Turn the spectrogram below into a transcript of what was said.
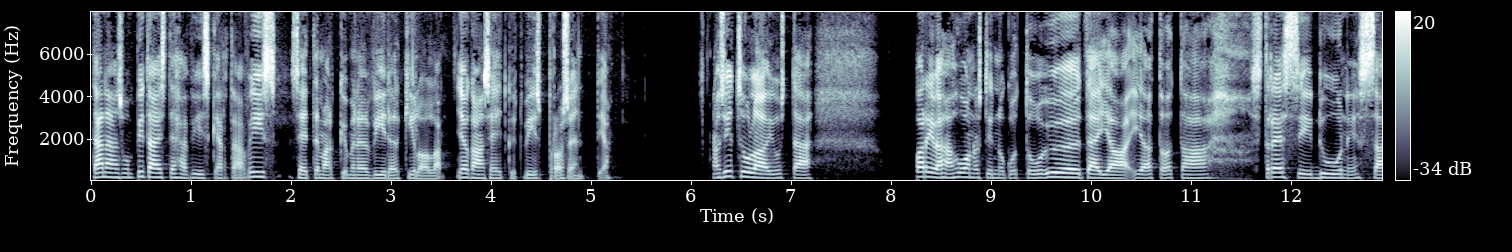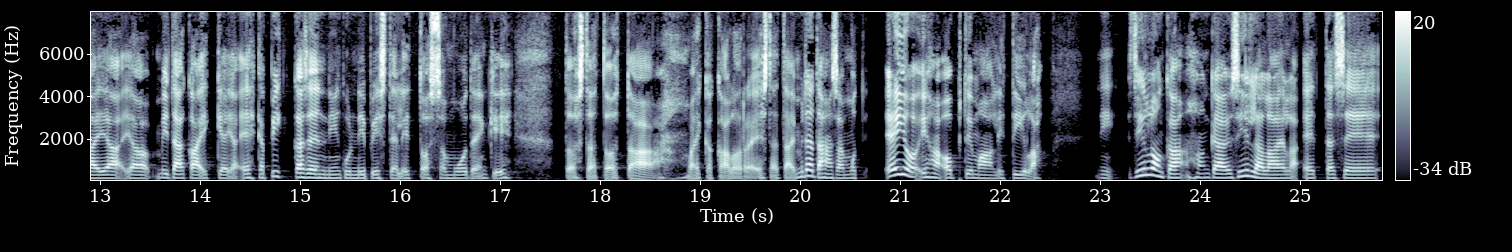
tänään sun pitäisi tehdä 5 kertaa 5, 75 kilolla, joka on 75 prosenttia. No sit sulla on just tää pari vähän huonosti nukuttua yötä ja, ja tota, stressi duunissa ja, ja mitä kaikkea. Ja ehkä pikkasen niin kuin nipistelit tuossa muutenkin tuosta tota, vaikka kaloreista tai mitä tahansa, mutta ei ole ihan optimaali tila. Niin silloinkaan käy sillä lailla, että se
